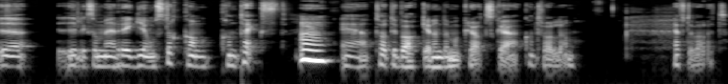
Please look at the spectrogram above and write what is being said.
i, i liksom en Region Stockholm-kontext Mm. eh, ta tillbaka den demokratiska kontrollen efter valet?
